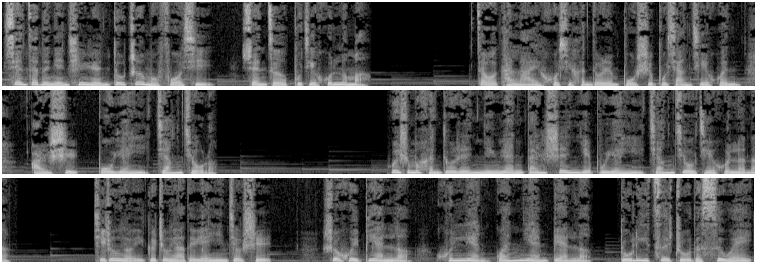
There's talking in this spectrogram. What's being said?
现在的年轻人都这么佛系？选择不结婚了吗？在我看来，或许很多人不是不想结婚，而是不愿意将就了。为什么很多人宁愿单身也不愿意将就结婚了呢？其中有一个重要的原因就是，社会变了，婚恋观念变了，独立自主的思维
